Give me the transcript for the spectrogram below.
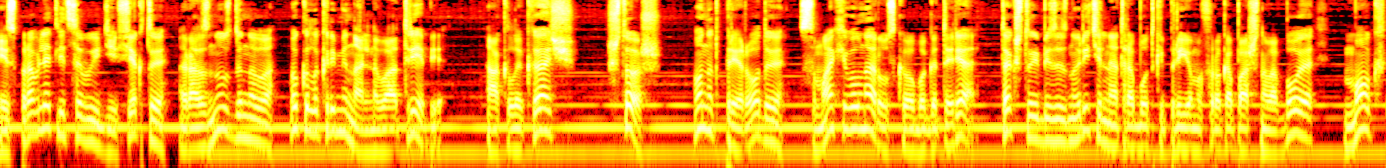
исправлять лицевые дефекты разнузданного околокриминального отребья. А Клыкач... Что ж, он от природы смахивал на русского богатыря, так что и без изнурительной отработки приемов рукопашного боя мог,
